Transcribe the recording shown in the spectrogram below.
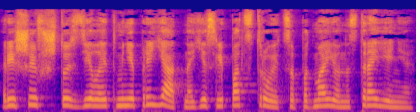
решив, что сделает мне приятно, если подстроиться под мое настроение,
